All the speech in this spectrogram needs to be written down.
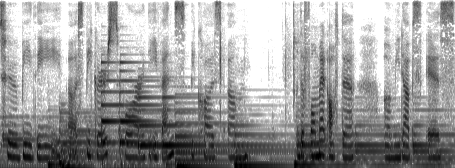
to be the uh, speakers for the events because um, the format of the uh, meetups is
